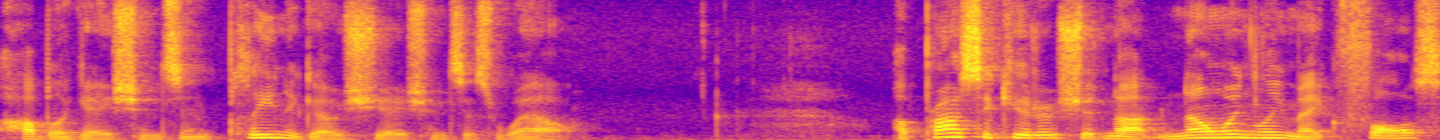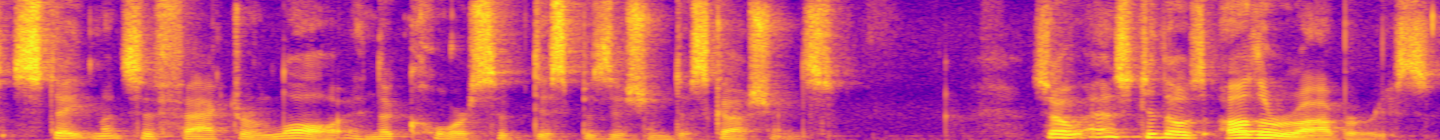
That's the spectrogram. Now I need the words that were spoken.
obligations in plea negotiations as well. A prosecutor should not knowingly make false statements of fact or law in the course of disposition discussions. So, as to those other robberies,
